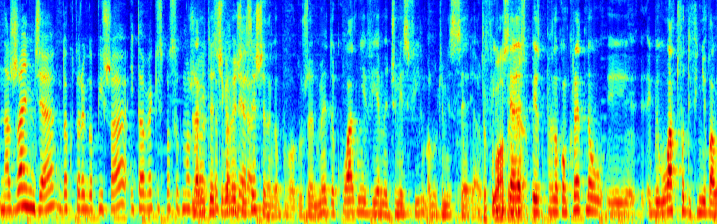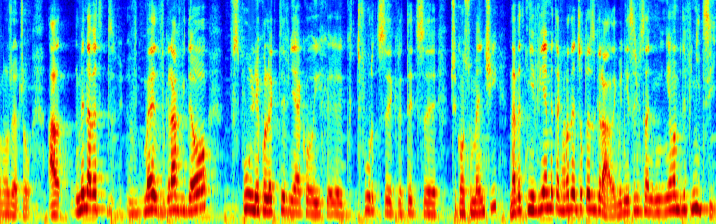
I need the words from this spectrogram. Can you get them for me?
narzędzie, do którego pisze i to w jaki sposób może Dla mnie to jest ciekawe jeszcze z jeszcze jednego powodu, że my dokładnie wiemy, czym jest film albo czym jest serial. Film i Dokładnie. serial jest, pewną konkretną, jakby łatwo definiowalną rzeczą. A my nawet w, my w grach wideo wspólnie, kolektywnie, jako ich y, twórcy, krytycy czy konsumenci, nawet nie wiemy tak naprawdę, co to jest gra. Jakby nie, jesteśmy stanie, nie mamy definicji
